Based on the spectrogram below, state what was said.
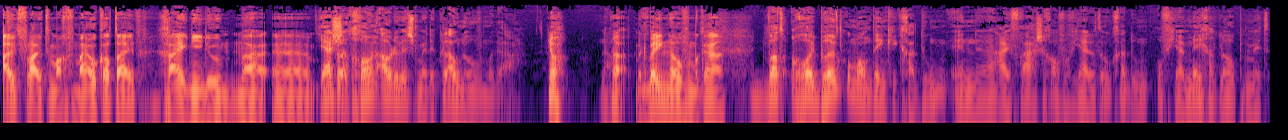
uitfluiten mag voor mij ook altijd. Ga ik niet doen. Maar eh, Jij staat gewoon ouderwets met de clown over elkaar. Ja. Nou. ja, met de benen over elkaar. Wat Roy Breukelman denk ik gaat doen, en eh, hij vraagt zich af of jij dat ook gaat doen, of jij mee gaat lopen met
